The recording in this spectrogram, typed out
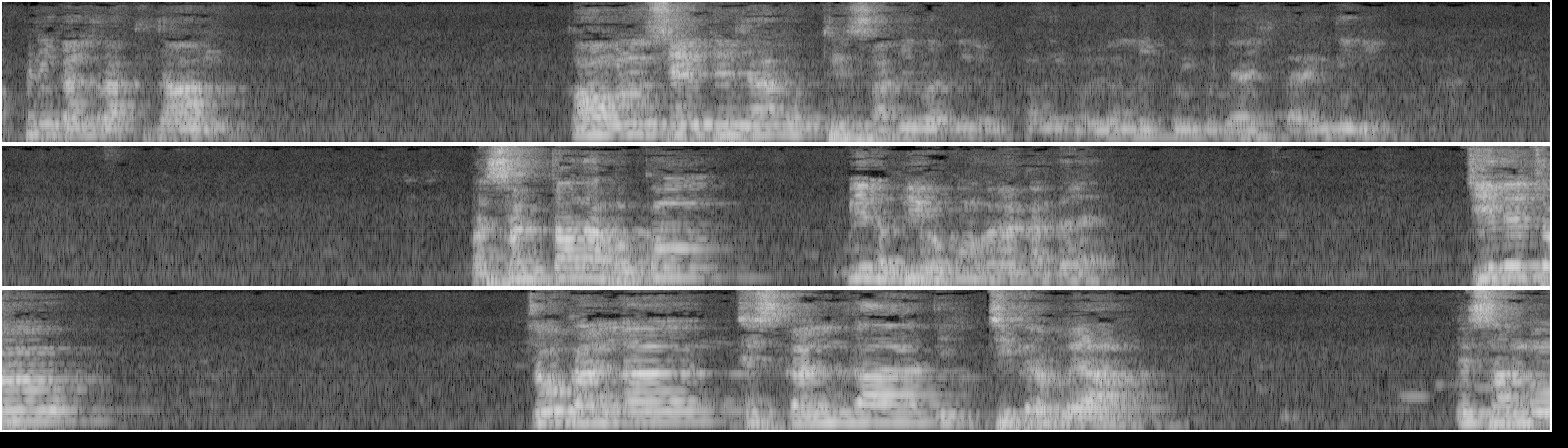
ਆਪਣੀ ਗੱਲ ਰੱਖ ਜਾਣ, ਕੌਮ ਨੂੰ ਸੇਧ ਦੇ ਜਾਣ, ਉੱਥੇ ਸਾਡੇ ਵਰਗੇ ਲੋਕਾਂ ਦੇ ਬੋਲਣ ਲਈ ਕੋਈ ਗੁੰਜਾਇਸ਼ ਤਾਂ ਰਹਿੰਦੀ ਨਹੀਂ। ਪਰ ਸੰਗਤਾਂ ਦਾ ਹੁਕਮ ਵੀ ਰੱਬੀ ਹੁਕਮ ਹੋਇਆ ਕਰਦਾ ਹੈ। ਜਿਹਦੇ ਚੋਂ ਜੋ ਗੱਲ ਜਿਸ ਗੱਲ ਦਾ ਜ਼ਿਕਰ ਹੋਇਆ ਕਿ ਸਾਨੂੰ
